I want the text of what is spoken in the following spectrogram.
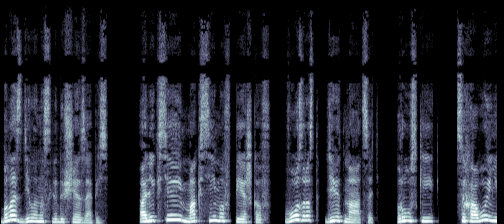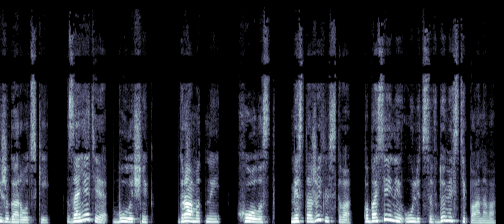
была сделана следующая запись. Алексей Максимов Пешков, возраст 19, русский, цеховой нижегородский, занятие булочник, грамотный, холост, место жительства по бассейной улице в доме Степанова.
